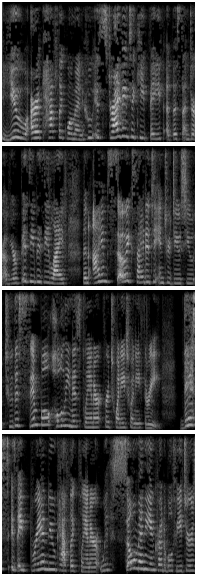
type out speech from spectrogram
you are a Catholic woman who is striving to keep faith at the center of your busy, busy life, then I am so excited to introduce you to the Simple Holiness Planner for 2023. This is a brand new Catholic planner with so many incredible features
